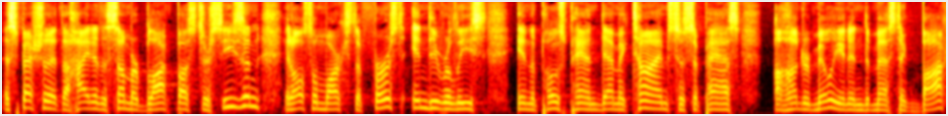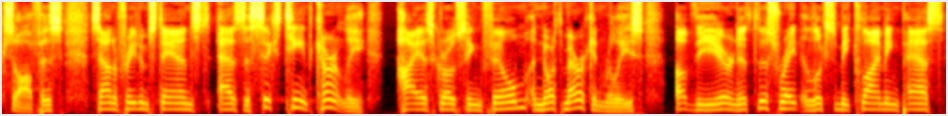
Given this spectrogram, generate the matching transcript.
especially at the height of the summer blockbuster season. It also marks the first indie release in the post-pandemic times to surpass 100 million in domestic box office. Sound of Freedom stands as the 16th currently highest grossing film, a North American release of the year. And at this rate, it looks to be climbing past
